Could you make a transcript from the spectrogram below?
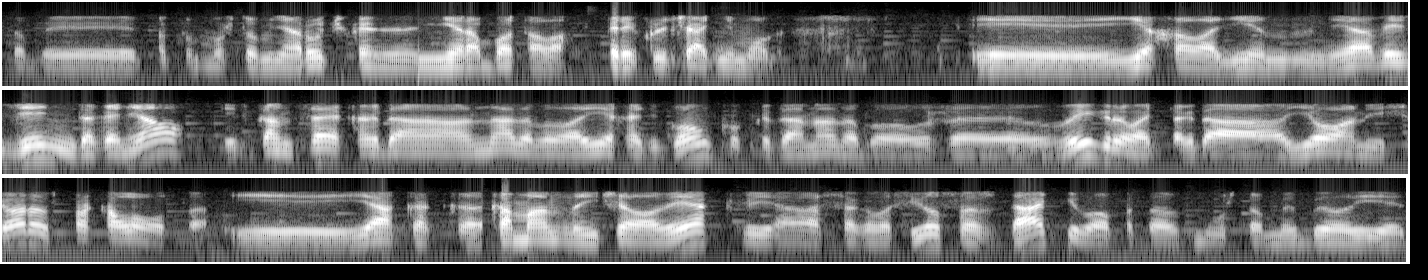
чтобы, потому что у меня ручка не работала, переключать не мог и ехал один. Я весь день догонял, и в конце, когда надо было ехать гонку, когда надо было уже выигрывать, тогда Йоан еще раз прокололся. И я, как командный человек, я согласился ждать его, потому что мы были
